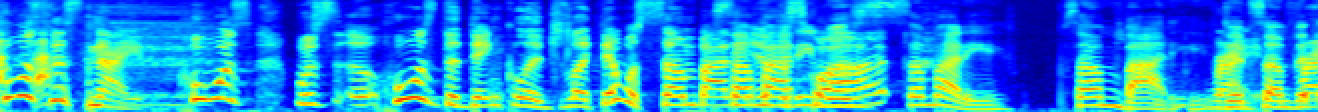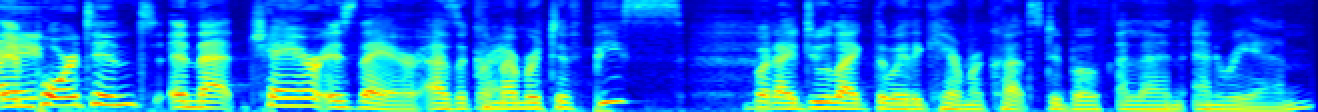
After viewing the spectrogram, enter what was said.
who was this night? Who was was uh, who was the Dinklage? Like there was somebody, somebody in the squad. was somebody somebody Right, did something right. important and that chair is there as a commemorative piece but i do like the way the camera cuts to both Hélène and Rhiann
